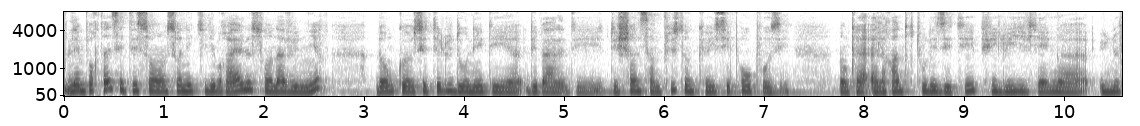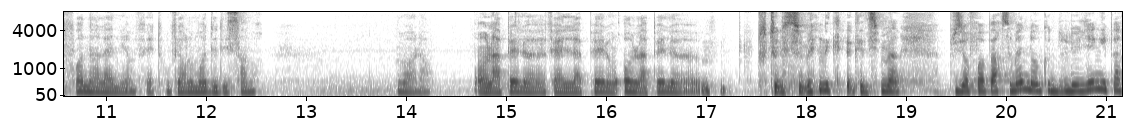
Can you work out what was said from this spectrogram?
l'important c'était son, son équilibre à elle, son avenir. Donc c'était lui donner des, des, des, chances en plus. Donc il s'est pas opposé. Donc elle rentre tous les étés, puis lui il vient euh, une fois dans l'année en fait, vers le mois de décembre. Voilà. On l'appelle, euh, enfin elle l'appelle, on l'appelle euh, toutes les semaines, quasiment plusieurs fois par semaine. Donc le lien n'est pas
